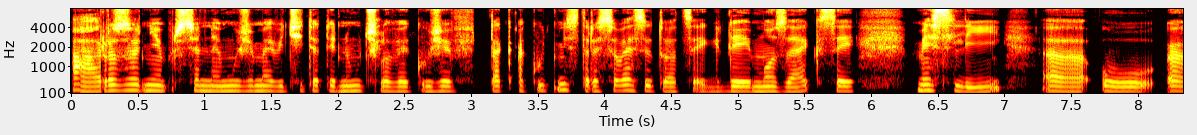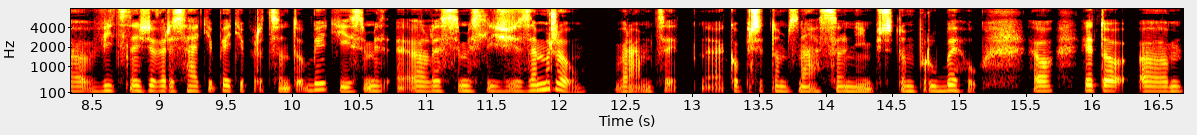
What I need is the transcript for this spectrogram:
A rozhodně prostě nemůžeme vyčítat jednomu člověku, že v tak akutní stresové situaci, kdy mozek si myslí uh, u uh, víc než 95% obětí, si, uh, si myslí, že zemřou v rámci, jako při tom znásilnění, při tom průběhu. Jo. Je to um,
